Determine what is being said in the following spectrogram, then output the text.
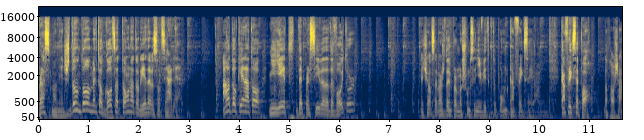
vras mendjen, ç'do ndodhë me këto gocat tona të rrjeteve sociale. A do kenë ato një jetë depresive dhe të vuajtur? Në qoftë se vazhdojnë për më shumë se një vit këtë punë, kam frikë se jo. Kam frikë se po, do thosha.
